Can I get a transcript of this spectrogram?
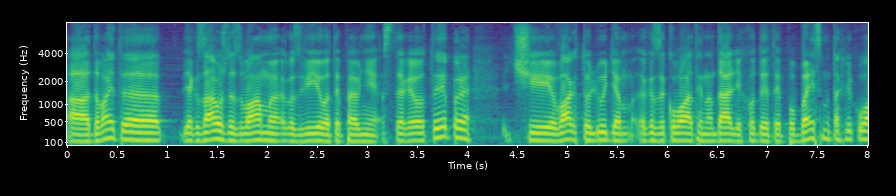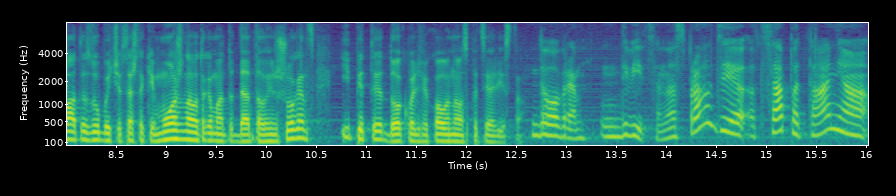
Давайте, як завжди, з вами розвіювати певні стереотипи. Чи варто людям ризикувати надалі ходити по бейсментах, лікувати зуби, чи все ж таки можна отримати Dental Insurance і піти до кваліфікованого спеціаліста? Добре, дивіться, насправді це питання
